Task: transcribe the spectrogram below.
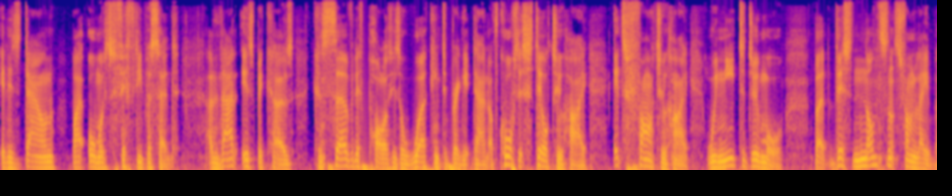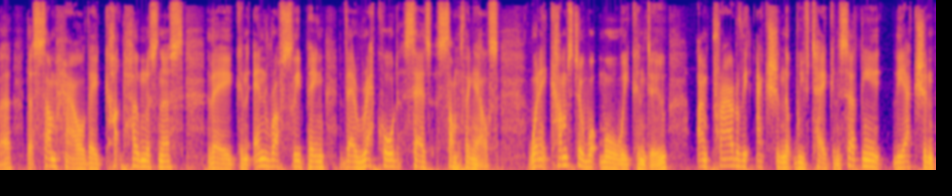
it is down by almost 50%. And that is because conservative policies are working to bring it down. Of course, it's still too high. It's far too high. We need to do more. But this nonsense from Labour that somehow they cut homelessness, they can end rough sleeping, their record says something else. When it comes to what more we can do, I'm proud of the action that we've taken, certainly the action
